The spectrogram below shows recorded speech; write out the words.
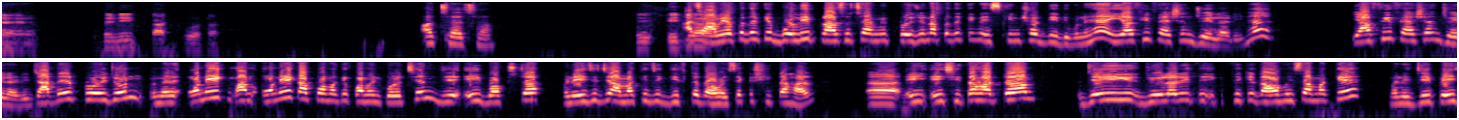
হ্যাঁ হ্যাঁ। কাঠ পুরোটা। আচ্ছা আচ্ছা। এটা আচ্ছা আমি আপনাদেরকে বলি প্লাস হচ্ছে আমি প্রয়োজন আপনাদেরকে একটা স্ক্রিনশট দিয়ে দিব। না হ্যাঁ ইয়াফি ফ্যাশন জুয়েলারি হ্যাঁ? ইয়াফি ফ্যাশন জুয়েলারি যাদের প্রয়োজন মানে অনেক মান- অনেক আপু আমাকে কমেন্ট করেছেন যে এই বক্সটা মানে এই যে যে আমাকে যে গিফটটা দেওয়া হয়েছে, একটা সীতাহার এই এই সীতাহারটা যেই জুয়েলারি থেকে দেওয়া হয়েছে আমাকে মানে যে পেজ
